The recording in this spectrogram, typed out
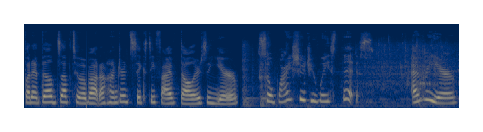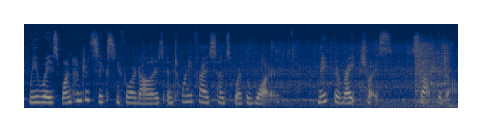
but it builds up to about $165 a year. So why should you waste this? Every year, we waste $164.25 worth of water. Make the right choice. Stop the drop.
